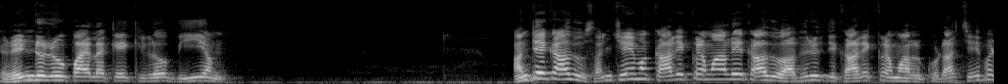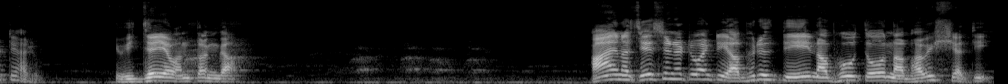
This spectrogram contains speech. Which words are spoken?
రెండు రూపాయలకే కిలో బియ్యం. అంతేకాదు సంక్షేమ కార్యక్రమాలే కాదు అభివృద్ధి కార్యక్రమాలు కూడా చేపట్టారు. విజయవంతంగా. ఆయన చేసినటువంటి అభివృద్ధి నభూతో న భవిష్యతి.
